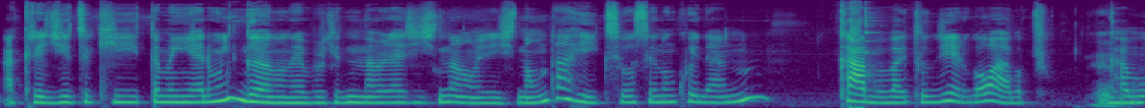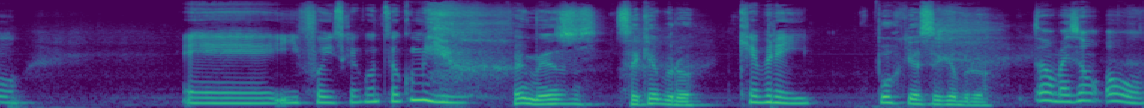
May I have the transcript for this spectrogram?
acredito que também era um engano, né? Porque na verdade a gente não, a gente não tá rico. Se você não cuidar, não acaba, vai tudo dinheiro, igual água. pfiu, Acabou. É, e foi isso que aconteceu comigo. Foi mesmo. Você quebrou. Quebrei. Por que você quebrou? Então, mas oh, oh,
